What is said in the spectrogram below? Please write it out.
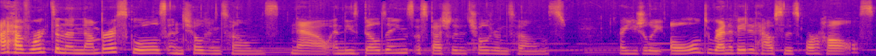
I have worked in a number of schools and children's homes now, and these buildings, especially the children's homes, are usually old, renovated houses or halls.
